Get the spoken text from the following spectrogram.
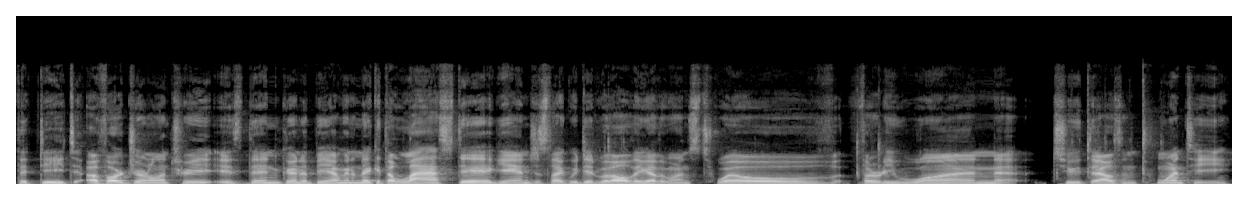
The date of our journal entry is then going to be, I'm going to make it the last day again, just like we did with all the other ones, 12 31 2020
